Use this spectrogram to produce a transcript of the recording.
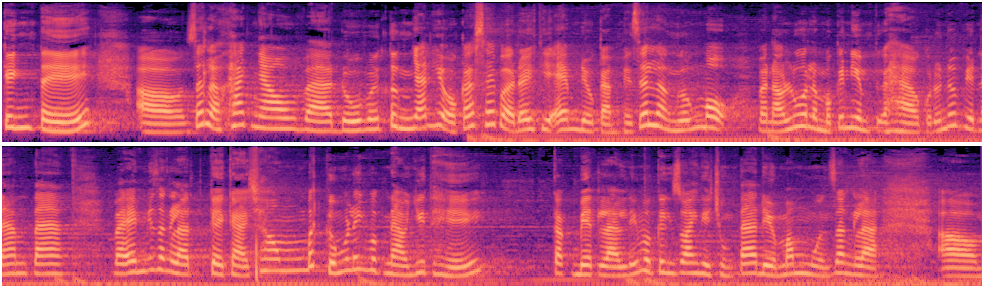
kinh tế uh, rất là khác nhau và đối với từng nhãn hiệu của các sếp ở đây thì em đều cảm thấy rất là ngưỡng mộ và nó luôn là một cái niềm tự hào của đất nước Việt Nam ta. Và em nghĩ rằng là kể cả trong bất cứ một lĩnh vực nào như thế đặc biệt là lĩnh vực kinh doanh thì chúng ta đều mong muốn rằng là uh,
